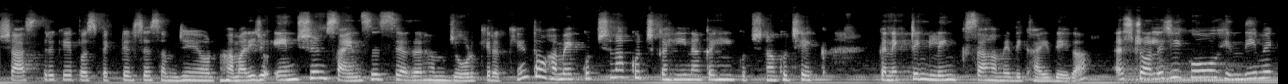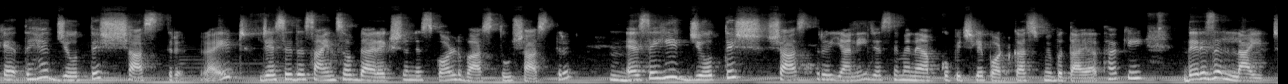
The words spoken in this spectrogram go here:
शास्त्र के पर्सपेक्टिव से समझें और हमारी जो एंशंट साइंसेस से अगर हम जोड़ के रखें तो हमें कुछ ना कुछ कहीं ना कहीं कुछ ना कुछ एक कनेक्टिंग लिंक सा हमें दिखाई देगा एस्ट्रोलॉजी को हिंदी में कहते हैं ज्योतिष शास्त्र राइट जैसे the science of direction is called vastu shastra. ऐसे ही ज्योतिष शास्त्र, यानी जैसे मैंने आपको पिछले पॉडकास्ट में बताया था कि देर इज़ अ लाइट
